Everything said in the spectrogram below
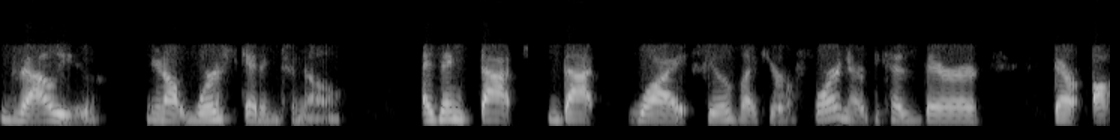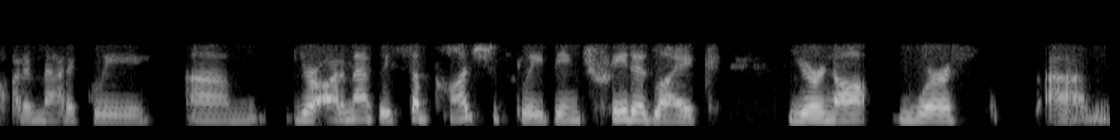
value. You're not worth getting to know. I think that that's why it feels like you're a foreigner because they're they're automatically um, you're automatically subconsciously being treated like you're not worth um,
